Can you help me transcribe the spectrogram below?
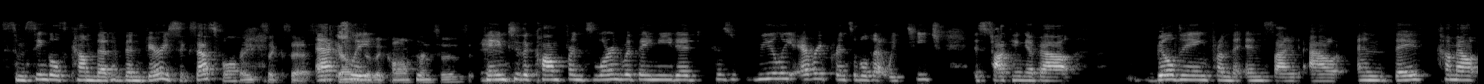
some singles come that have been very successful. Great success. Actually, Come to the conferences. Came to the conference, learned what they needed, because really every principle that we teach is talking about building from the inside out. And they've come out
